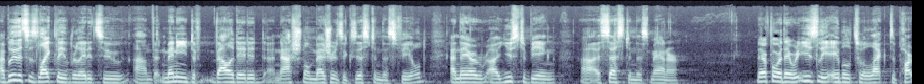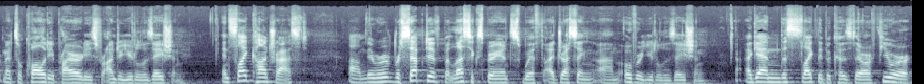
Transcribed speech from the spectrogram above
I believe this is likely related to um, that many validated uh, national measures exist in this field, and they are used to being assessed in this manner. Therefore, they were easily able to elect departmental quality priorities for underutilization. In slight contrast, um, they were receptive but less experienced with addressing um, overutilization. Again, this is likely because there are fewer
